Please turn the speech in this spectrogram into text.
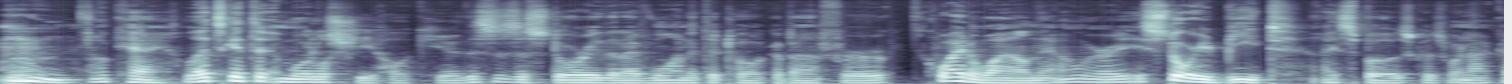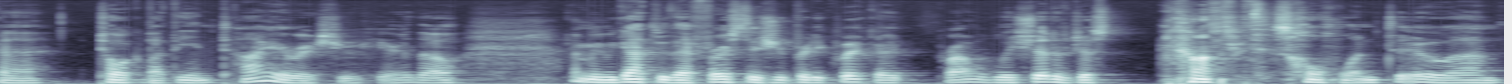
okay, let's get to Immortal She Hulk here. This is a story that I've wanted to talk about for quite a while now, or a story beat, I suppose, because we're not going to talk about the entire issue here, though. I mean, we got through that first issue pretty quick. I probably should have just gone through this whole one, too. Um,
